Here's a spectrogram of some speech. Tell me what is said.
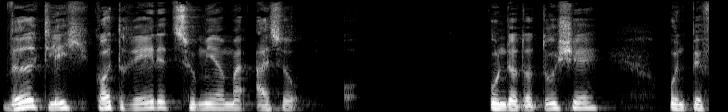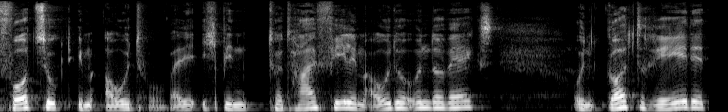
Wirklich, Gott redet zu mir, also unter der Dusche und bevorzugt im Auto, weil ich bin total viel im Auto unterwegs und Gott redet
